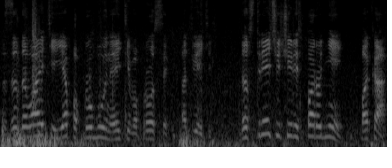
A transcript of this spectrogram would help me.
задавайте, я попробую на эти вопросы ответить. До встречи через пару дней. Пока!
